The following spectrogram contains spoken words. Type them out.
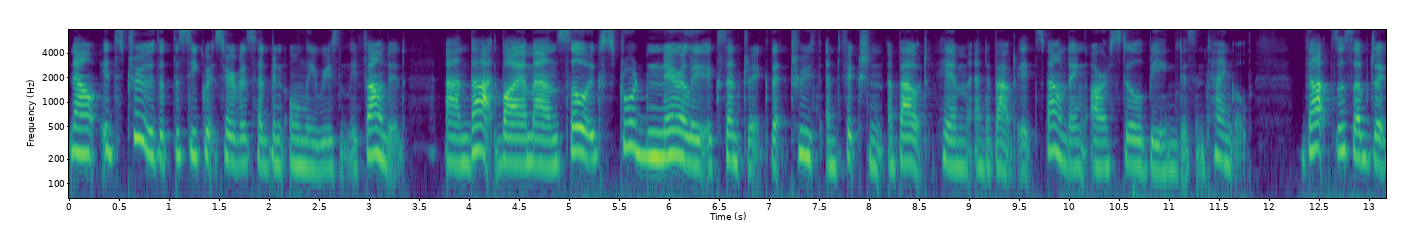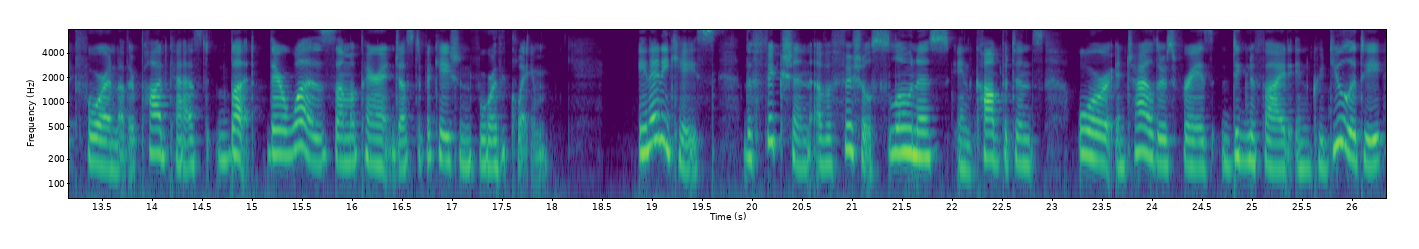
Now, it's true that the Secret Service had been only recently founded, and that by a man so extraordinarily eccentric that truth and fiction about him and about its founding are still being disentangled. That's a subject for another podcast, but there was some apparent justification for the claim. In any case, the fiction of official slowness, incompetence, or, in Childers' phrase, dignified incredulity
